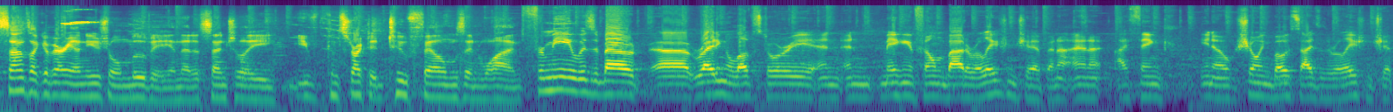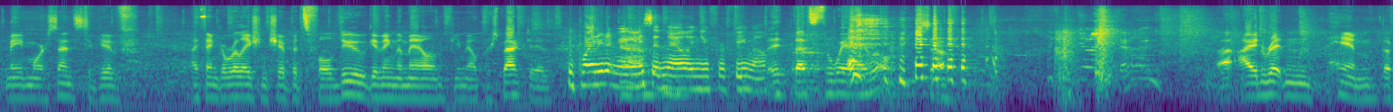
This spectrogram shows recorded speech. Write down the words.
sounds like a very unusual movie in that essentially you've constructed two films in one. For me, it was about uh, writing a love story and, and making a film about a relationship. And, I, and I, I think, you know, showing both sides of the relationship made more sense to give I think a relationship its full due, giving the male and female perspective. He pointed at me when he said male and you for female. It, that's the way I roll. so. Uh, I had written him, the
